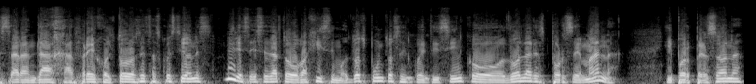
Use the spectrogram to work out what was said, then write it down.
zarandaja, frejol, todas estas cuestiones, mire ese dato bajísimo, 2.55 dólares por semana y por persona,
